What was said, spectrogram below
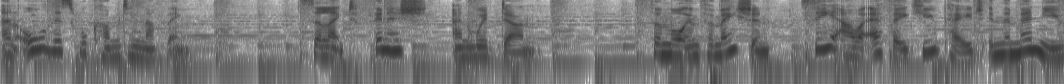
and all this will come to nothing. Select Finish and we're done. For more information, see our FAQ page in the menu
